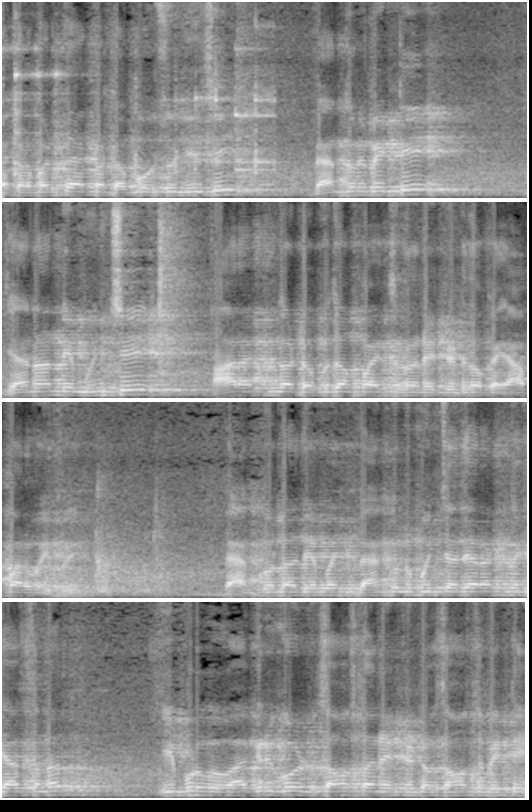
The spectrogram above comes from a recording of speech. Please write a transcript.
ఎక్కడ పడితే అక్కడ డబ్బు వసూలు చేసి బ్యాంకులు పెట్టి జనాన్ని ముంచి ఆ రకంగా డబ్బు సంపాదించడం అనేటువంటిది ఒక వ్యాపారం అయిపోయింది. బ్యాంకుల్లో అదే పని బ్యాంకులు ముంచి అదే రకంగా చేస్తున్నారు. ఇప్పుడు అగ్రిగోల్డ్ సంస్థ అనేటువంటి ఒక సంస్థ పెట్టి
